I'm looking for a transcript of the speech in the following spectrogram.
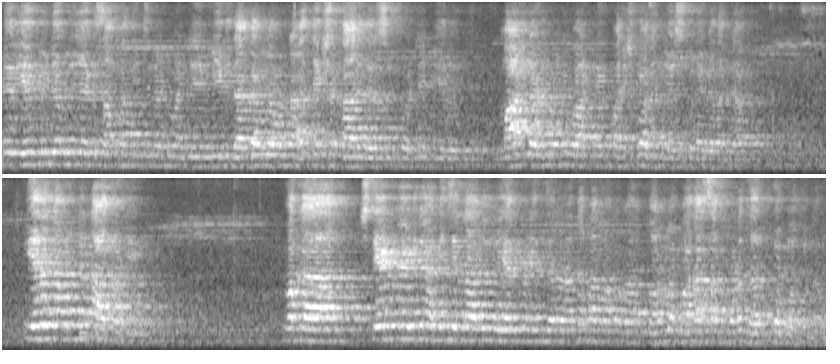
మీరు ఏపీడబ్ల్యూఏకి సంబంధించినటువంటి మీకు దగ్గరలో ఉన్న అధ్యక్ష కార్యదర్శులతోటి మీరు మాట్లాడుకొని వాటిని పరిష్కారం చేసుకునే విధంగా. ఏదన్నా ఉంటే నాతోటి. ఒక స్టేట్ వైడ్గా అన్ని జిల్లాలు ఏర్పడిన తర్వాత మనం ఒక త్వరలో మహాసభ కూడా జరుపుకోబోతున్నాం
